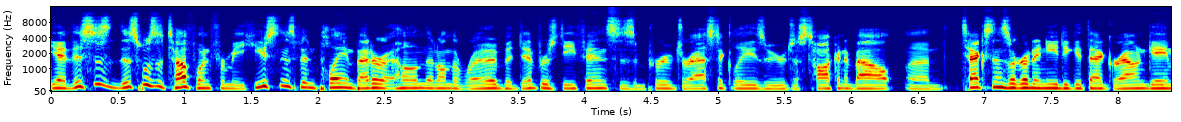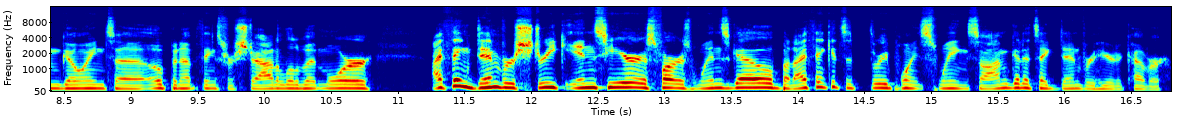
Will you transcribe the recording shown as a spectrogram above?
Yeah, this is this was a tough one for me. Houston's been playing better at home than on the road, but Denver's defense has improved drastically, as we were just talking about. Um, Texans are going to need to get that ground game going to open up things for Stroud a little bit more. I think Denver's streak ends here as far as wins go, but I think it's a three point swing, so I'm going to take Denver here to cover.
